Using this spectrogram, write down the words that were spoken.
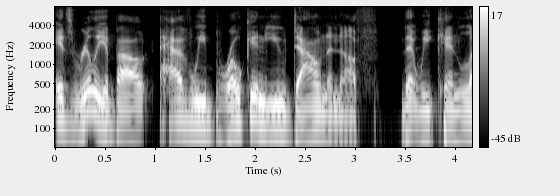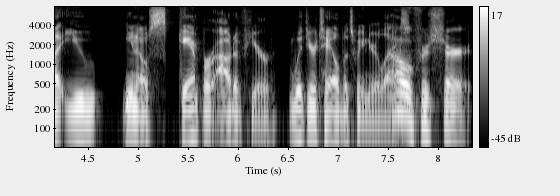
it's really about have we broken you down enough that we can let you you know scamper out of here with your tail between your legs Oh, for sure.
